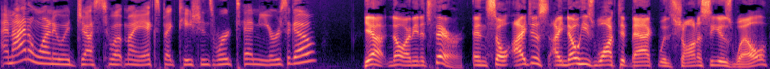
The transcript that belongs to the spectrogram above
And I don't want to adjust to what my expectations were 10 years ago. Yeah, no, I mean, it's fair. And so I just, I know he's walked it back with Shaughnessy as well.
